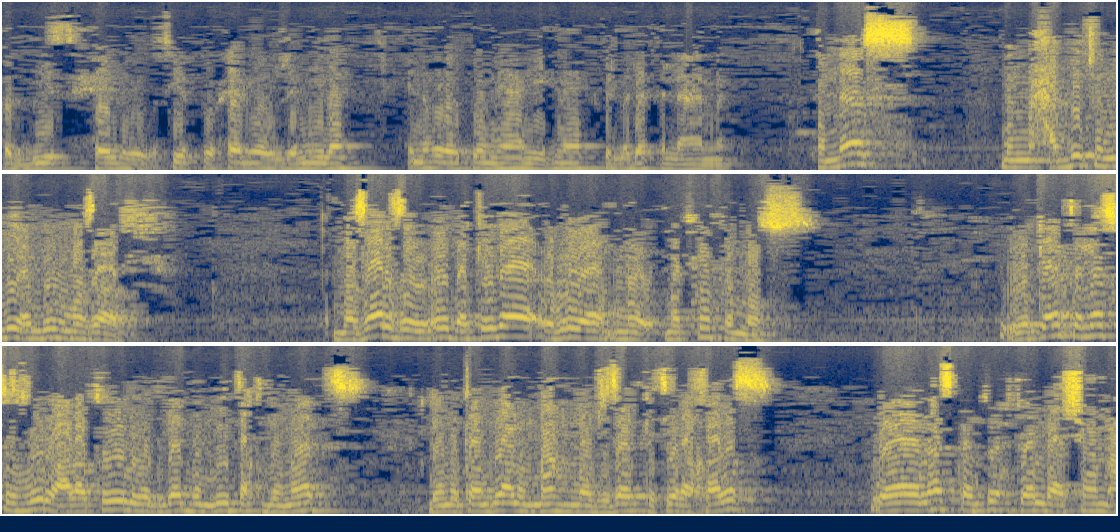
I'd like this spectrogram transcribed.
قديس حلو سيرته حلوة وجميلة إن هو يكون يعني هناك في المدافن العامة. الناس من محبتهم ليه عندهم مزار؟ مزار زي أوضة كده وهو مدفون في النص. وكانت الناس تزوره على طول وتقدم ليه تقديمات لأنه كان بيعمل معهم معجزات كتيرة خالص. وناس كانت تروح تولع شمع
